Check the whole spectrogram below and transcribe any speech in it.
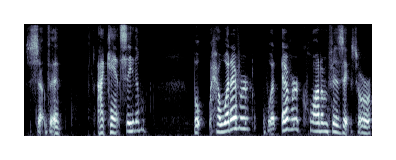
so that I can't see them, but how whatever whatever quantum physics or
